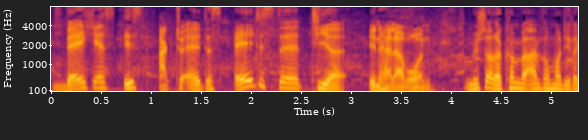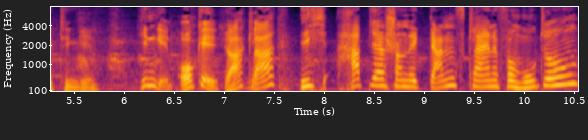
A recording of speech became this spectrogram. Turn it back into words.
Welches ist aktuell das älteste Tier in Hellerbrunn? Mischa, da können wir einfach mal direkt hingehen hingehen. Okay, ja klar. Ich habe ja schon eine ganz kleine Vermutung.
